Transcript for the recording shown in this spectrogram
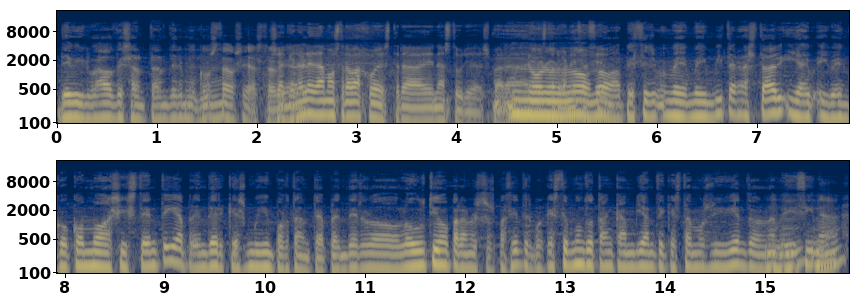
de Bilbao, de Santander, me consta, o sea, O sea, que no le damos trabajo extra en Asturias para no, no, no, no. A veces me, me invitan a estar y, y vengo como asistente y aprender, que es muy importante, aprender lo, lo último para nuestros pacientes, porque este mundo tan cambiante que estamos viviendo en la medicina,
